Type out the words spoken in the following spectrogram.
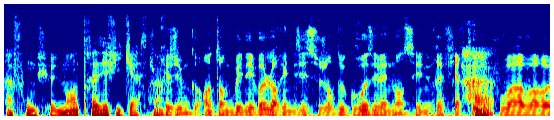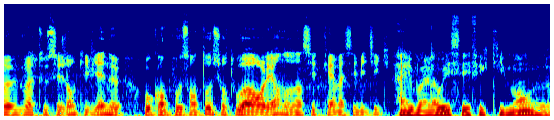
un fonctionnement très efficace. Je hein. présume qu'en tant que bénévole, organiser ce genre de gros événements, c'est une vraie fierté Ah. de pouvoir avoir euh, voilà, tous ces gens qui viennent euh, au Campo Santo, surtout à Orléans, dans un site quand même assez mythique. Ah, et voilà, oui, c'est effectivement, euh,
